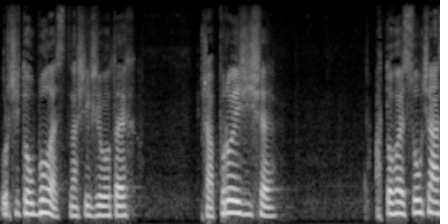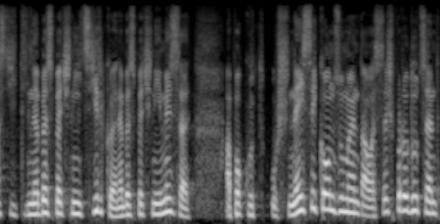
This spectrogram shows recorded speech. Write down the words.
určitou bolest v našich životech, třeba pro Ježíše. A toho je součástí té nebezpečné církve, nebezpečné mise. A pokud už nejsi konzument, ale jsi producent,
